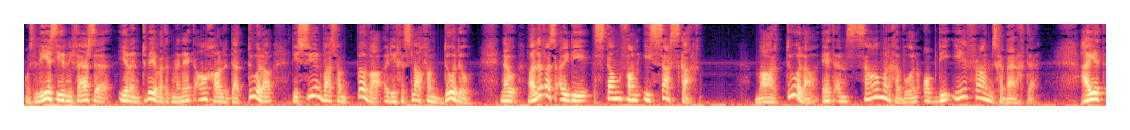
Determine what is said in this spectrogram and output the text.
Ons lees hier in die verse 1 en 2 wat ek nou net aangehaal het dat Tola die seun was van Puva uit die geslag van Dodo Nou, hulle was uit die stam van Isaskar. Maar Tola het in Samer gewoon op die Efraimsgebergte. Hy het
